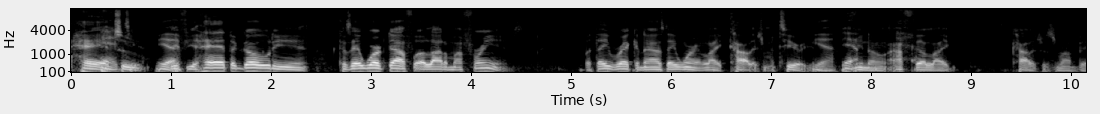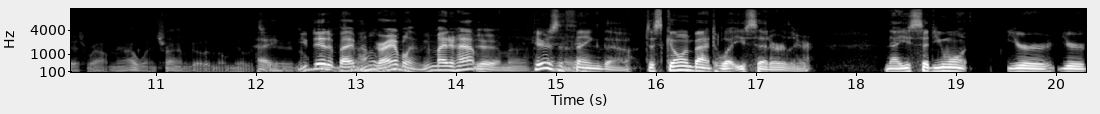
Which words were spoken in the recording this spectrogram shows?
had, Had to. to. Yeah. If you had to go, then because it worked out for a lot of my friends, but they recognized they weren't like college material. Yeah. Yeah. You know, I felt like college was my best route, man. I wasn't trying to go to no military. Hey, no you did it, boot baby. camp. Grambling, you made it happen. Yeah, man. Here's the thing, though. Just going back to what you said earlier. Now you said you want your your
